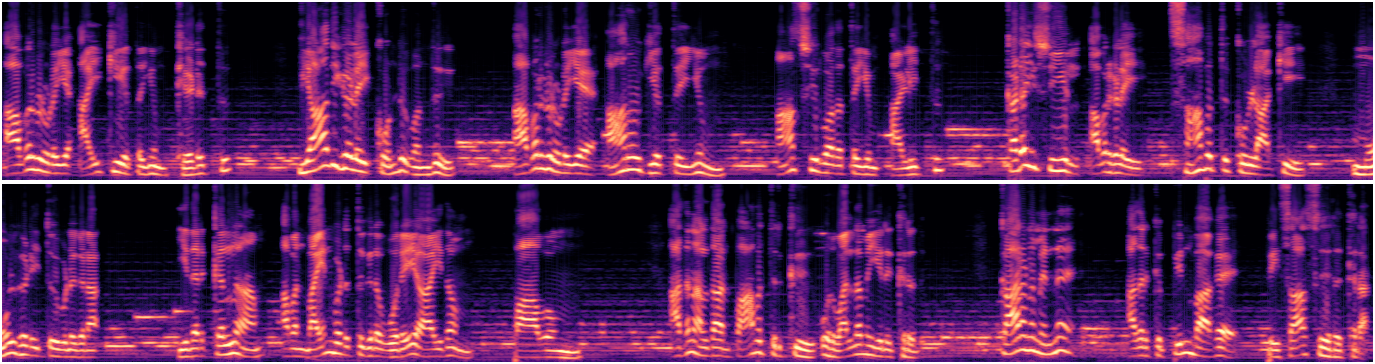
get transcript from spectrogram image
அவர்களுடைய ஐக்கியத்தையும் கெடுத்து வியாதிகளை கொண்டு வந்து அவர்களுடைய ஆரோக்கியத்தையும் ஆசீர்வாதத்தையும் அழித்து கடைசியில் அவர்களை சாபத்துக்குள்ளாக்கி மூழ்கடித்து விடுகிறான். இதற்கெல்லாம் அவன் பயன்படுத்துகிற ஒரே ஆயுதம் பாவம். அதனால்தான் பாவத்திற்கு ஒரு வல்லமை இருக்கிறது. காரணம் என்ன? அதற்கு பின்பாக பிசாசு இருக்கிறான்.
